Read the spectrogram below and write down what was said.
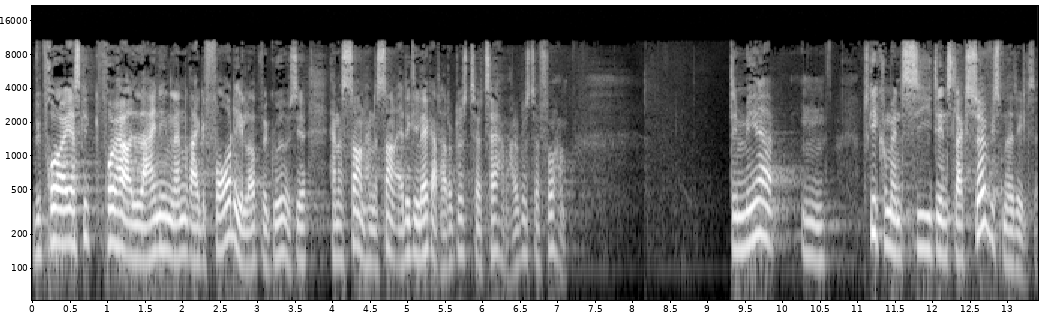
Vi prøver, jeg skal ikke prøve her at legne en eller anden række fordele op ved Gud, og siger, han er sådan, han er sådan, er det ikke lækkert? Har du ikke lyst til at tage ham? Har du ikke lyst til at få ham? Det er mere, mm, måske kunne man sige, det er en slags servicemeddelelse.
